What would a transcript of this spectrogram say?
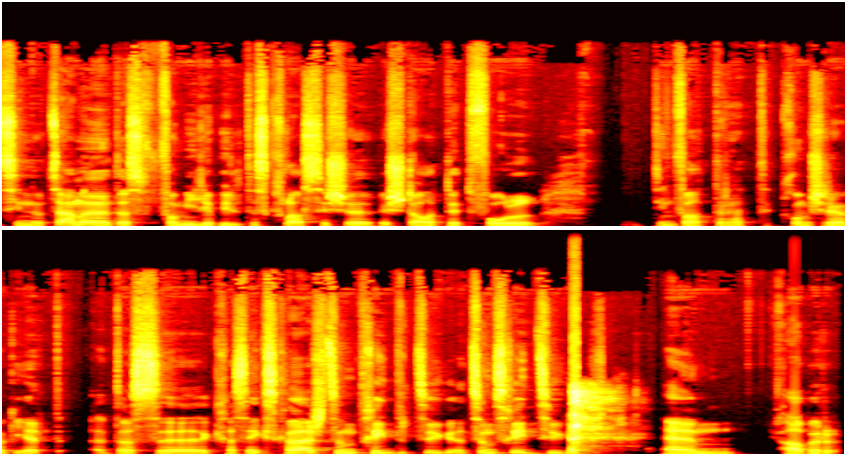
sind noch zusammen, das Familienbild, das klassische, besteht dort voll. Dein Vater hat komisch reagiert, dass äh, kein Sex hast zum Kinder zeugen, zum Kind zeugen. ähm, aber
